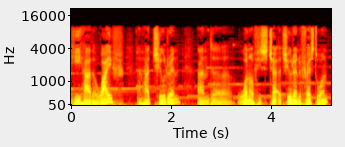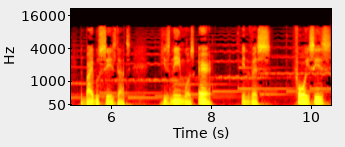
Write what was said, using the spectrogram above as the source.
He had a wife and had children, and uh, one of his ch- children, the first one, the Bible says that his name was Er. In verse 4, it says,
